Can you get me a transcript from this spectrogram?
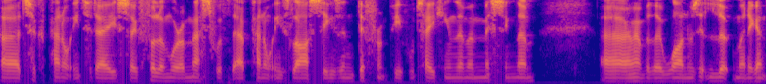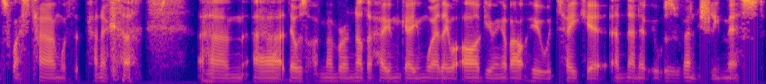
uh, took a penalty today. So Fulham were a mess with their penalties last season, different people taking them and missing them. Uh, I remember the one was it Lookman against West Ham with the Panenka. Um, uh, there was I remember another home game where they were arguing about who would take it, and then it, it was eventually missed.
